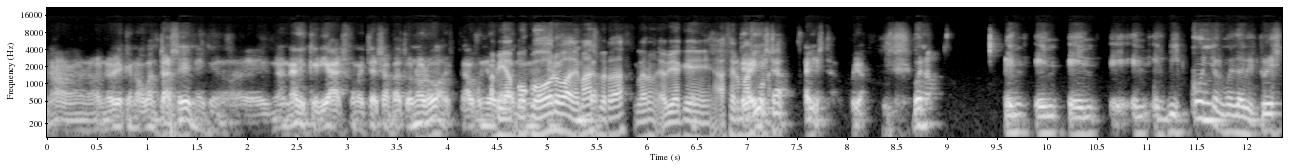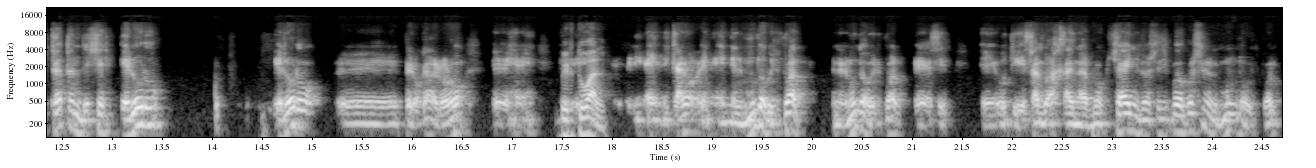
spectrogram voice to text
no, había que no aguantase, ni que eh, nadie quería someterse al patrón oro. había poco oro, además, ¿verdad? Claro, había que hacer más. ahí está, ahí está. Bueno, el, el, el, el, Bitcoin y las monedas virtuales tratan de ser el oro, el oro, eh, pero claro, el oro... Eh, virtual. claro, en, el mundo virtual, en el mundo virtual. Es decir, utilizando las cadenas blockchain y todo ese tipo de cosas en el mundo virtual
